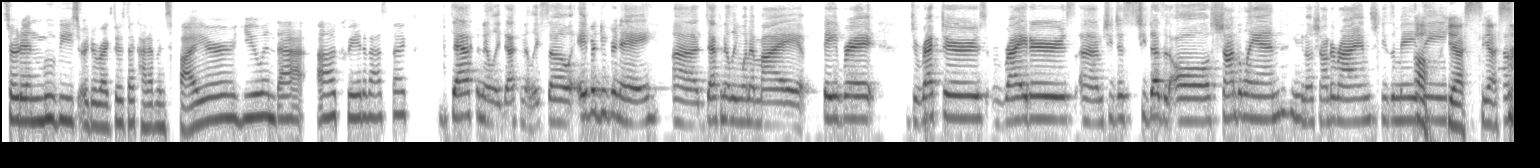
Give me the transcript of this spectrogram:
certain movies or directors that kind of inspire you in that uh, creative aspect? Definitely, definitely. So Ava DuVernay, uh, definitely one of my favorite directors, writers. Um, she just she does it all. Shondaland, you know, Shonda Rhimes, she's oh, amazing. Oh, yes, yes. Um,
